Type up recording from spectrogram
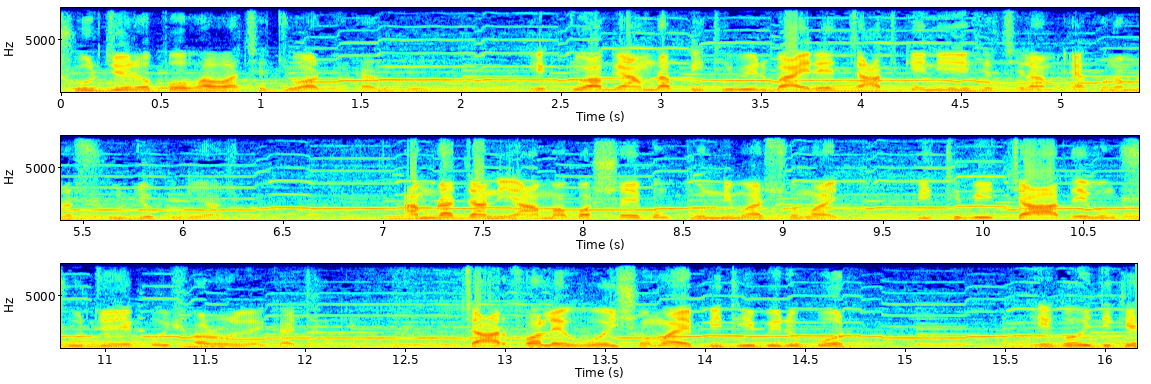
সূর্যেরও প্রভাব আছে জোয়ার ভাটার উপর। একটু আগে আমরা পৃথিবীর বাইরে চাঁদকে নিয়ে এসেছিলাম, এখন আমরা সূর্যকে নিয়ে আসব। আমরা জানি, আমাবস্যা এবং পূর্ণিমার সময় পৃথিবী চাঁদ এবং সূর্য একই সরলরেখায় থাকে। যার ফলে ওই সময়ে পৃথিবীর উপর একই দিকে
